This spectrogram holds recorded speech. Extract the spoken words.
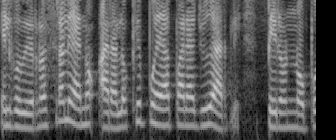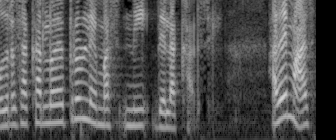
el gobierno australiano hará lo que pueda para ayudarle, pero no podrá sacarlo de problemas ni de la cárcel. Además,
